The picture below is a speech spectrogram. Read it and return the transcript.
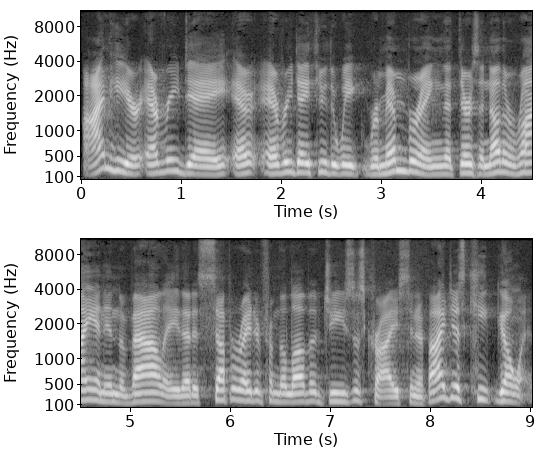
I'm here every day, every day through the week, remembering that there's another Ryan in the valley that is separated from the love of Jesus Christ. And if I just keep going,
